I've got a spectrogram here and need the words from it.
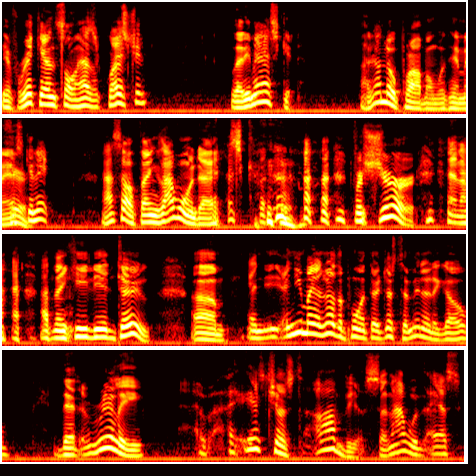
if Rick Insell has a question, let him ask it. I got no problem with him asking sure. it. I saw things I wanted to ask for sure, and I, I think he did too. Um, and and you made another point there just a minute ago that really it's just obvious. And I would ask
